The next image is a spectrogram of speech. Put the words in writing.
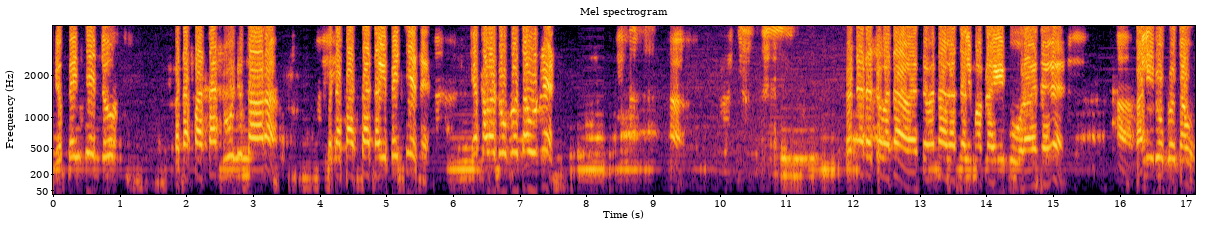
Dia pencen tu pendapatan 2 juta lah. Pendapatan dari pencen dia. Ya kalau 20 tahun kan. Ha. Kena Datuk kata, Datuk kata kata 15 ribu lah kata kan. Ha, kali 20 tahun.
